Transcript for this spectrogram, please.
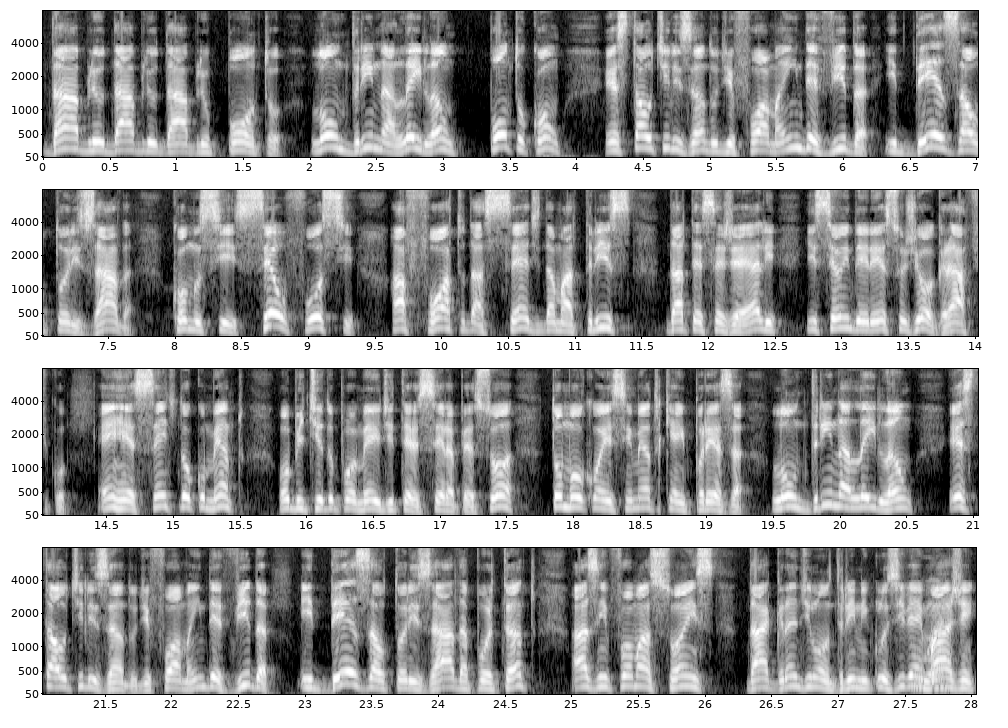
www.londrinaleilão.com com está utilizando de forma indevida e desautorizada, como se seu fosse a foto da sede da matriz da TCGL e seu endereço geográfico. Em recente documento, obtido por meio de terceira pessoa, tomou conhecimento que a empresa Londrina Leilão está utilizando de forma indevida e desautorizada, portanto, as informações da Grande Londrina, inclusive a Ué. imagem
